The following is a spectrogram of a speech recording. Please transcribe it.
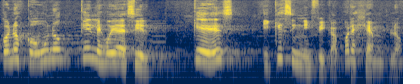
conozco uno que les voy a decir qué es y qué significa. Por ejemplo,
